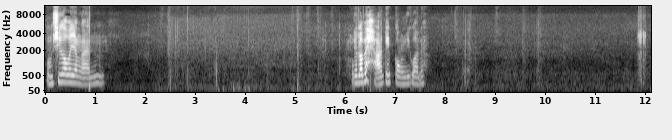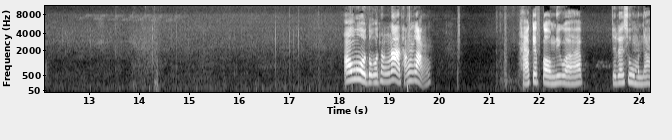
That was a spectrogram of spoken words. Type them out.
ผมเชื่อว่าอย่างนั้น เดี๋ยวเราไปหาเก็บกล่องดีกว่านะเอาโดนทั้งหน้าทั้งหลัง หาเก็บกล่องดีกว่าครับ จะได้สู้มันได้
